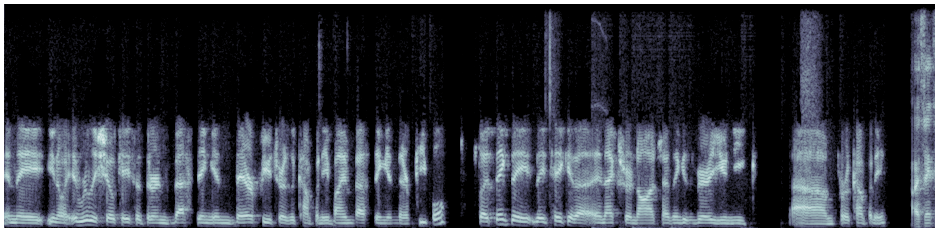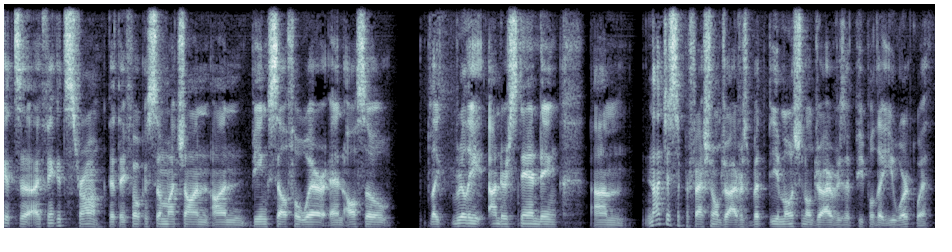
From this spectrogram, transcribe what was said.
and they, you know, it really showcases that they're investing in their future as a company by investing in their people. So I think they they take it a, an extra notch. I think it's very unique um, for a company. I think it's uh, I think it's strong that they focus so much on on being self aware and also like really understanding um, not just the professional drivers but the emotional drivers of people that you work with.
